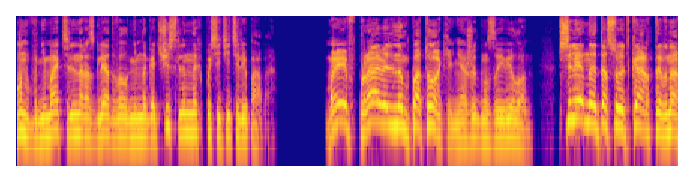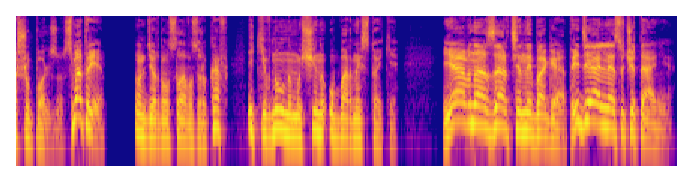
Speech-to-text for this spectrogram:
Он внимательно разглядывал немногочисленных посетителей паба. «Мы в правильном потоке», — неожиданно заявил он. «Вселенная тасует карты в нашу пользу. Смотри!» Он дернул Славу за рукав и кивнул на мужчину у барной стойки. «Явно азартен и богат. Идеальное сочетание».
